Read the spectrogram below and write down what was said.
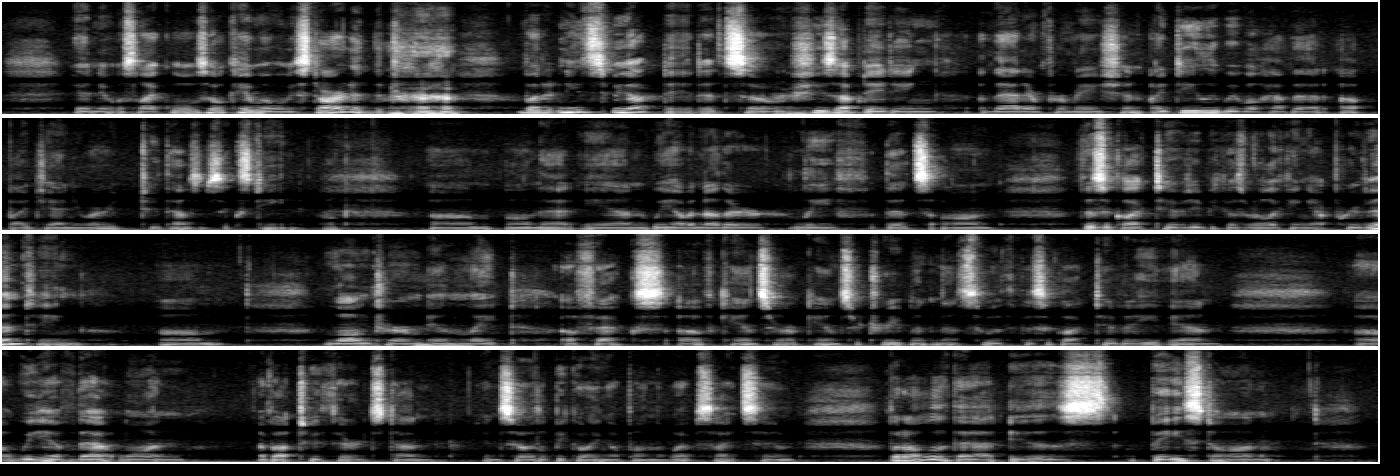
and it was like, well, it was okay when we started the treatment, but it needs to be updated. So Right. she's updating that information. Ideally, we will have that up by January 2016 Okay. um, on that. And we have another leaf that's on physical activity because we're looking at preventing um, long term and late effects of cancer or cancer treatment, and that's with physical activity. And uh, we have that one about two thirds done and so it'll be going up on the website soon. But all of that is based on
